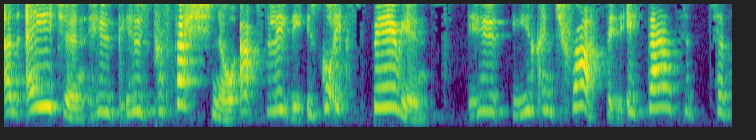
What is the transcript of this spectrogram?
an agent who who's professional absolutely who's got experience who you can trust. It, it's down to to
